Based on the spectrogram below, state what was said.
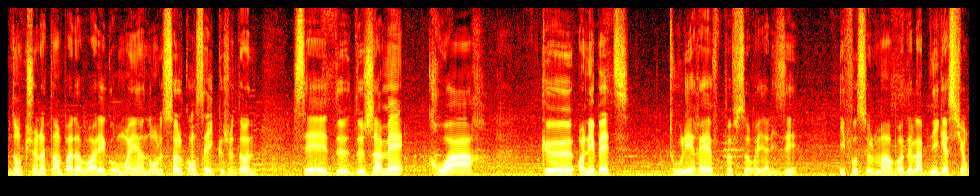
Donc je n'attends pas d'avoir les gros moyens. Donc le seul conseil que je donne, c'est de, de jamais croire qu'on est bête. Tous les rêves peuvent se réaliser. Il faut seulement avoir de l'abnégation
